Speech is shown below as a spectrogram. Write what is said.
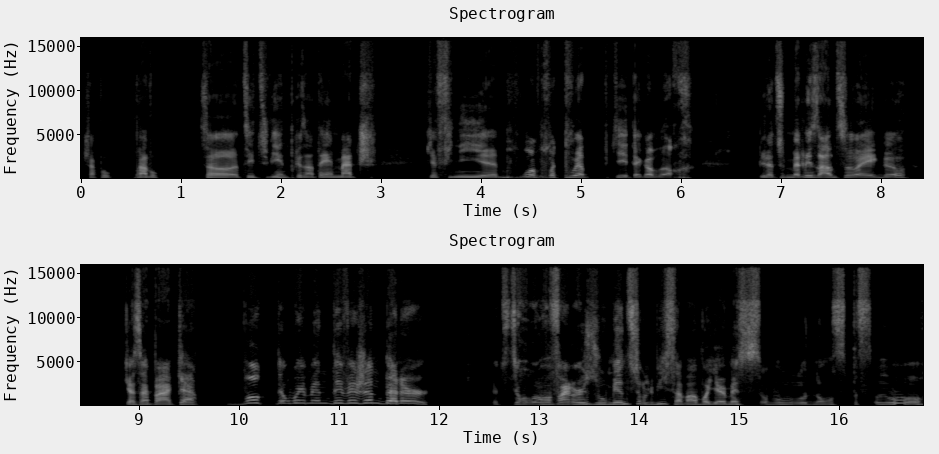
chapeau, bravo. Ça, tu viens de présenter un match qui a fini euh, qui était comme. Puis là, tu me présentes ça à un gars qui a sa pancarte Book the Women Division Better. tu dis, oh, on va faire un zoom in sur lui, ça va envoyer un message. Oh, non, oh,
